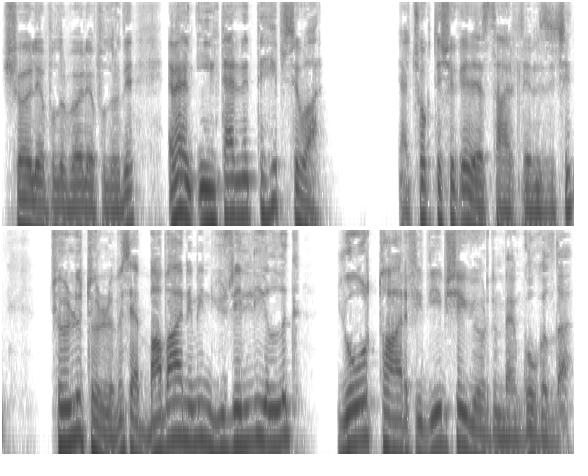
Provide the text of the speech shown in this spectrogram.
Şöyle yapılır böyle yapılır diye. Efendim internette hepsi var. Yani çok teşekkür ederiz tarifleriniz için. Türlü türlü mesela babaannemin 150 yıllık yoğurt tarifi diye bir şey gördüm ben Google'da.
